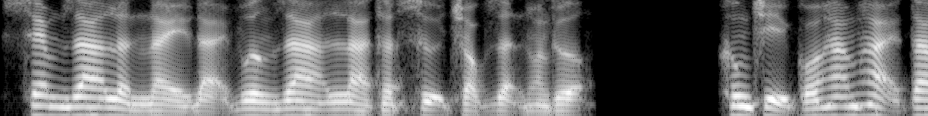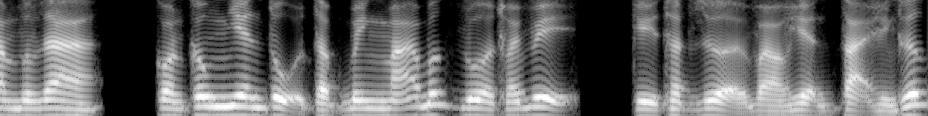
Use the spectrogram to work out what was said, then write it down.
xem ra lần này đại vương gia là thật sự chọc giận hoàng thượng. Không chỉ có hãm hại tam vương gia, còn công nhiên tụ tập binh mã bức vua thoái vị, kỳ thật dựa vào hiện tại hình thức,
